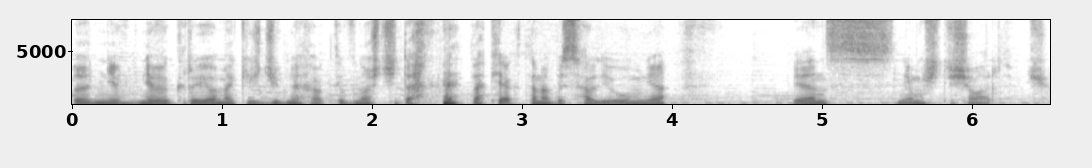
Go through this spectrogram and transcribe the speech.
to nie, nie wykryją jakichś dziwnych aktywności, tak, tak jak to napisali u mnie. Więc nie musicie się martwić.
